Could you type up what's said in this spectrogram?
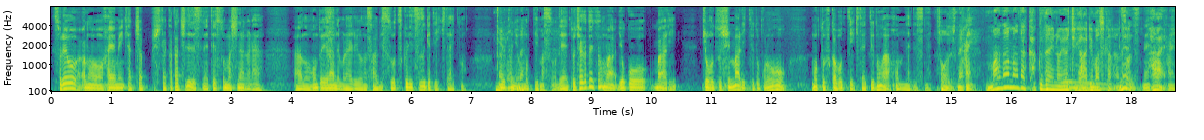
それを、あの、早めにキャッチアップした形でですね、テストもしながら、あの、本当に選んでもらえるようなサービスを作り続けていきたいというふうに思っていますので、どちらかというと、まあ、旅行周り情報通信周りっていうところをもっと深掘っていきたいっていうのが本音ですね。そうですね。はい、まだまだ拡大の余地がありますからね。そうですね。はい。はい、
